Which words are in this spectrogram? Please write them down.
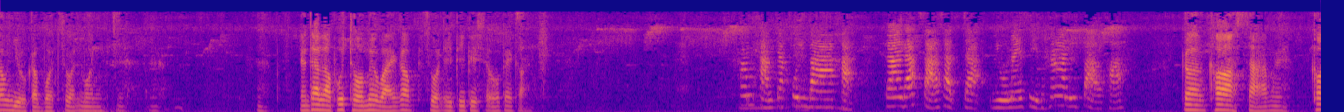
ต้องอยู่กับบทสวดมนต์งั้นถ้าเราพุโทโธไม่ไหวก็สวดอิติปิโสไปก่อนคำถามจากคุณบาค่ะ การรักษาสัจจะอยู่ในศีลห้าหรือเปล่าคะ ก็ข้อสามไงข้อ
